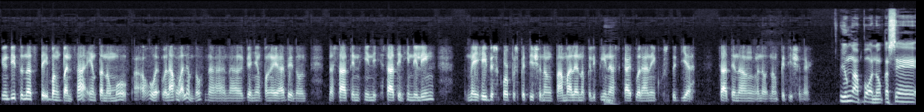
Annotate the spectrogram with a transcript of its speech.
Yung dito na sa ibang bansa, yung tanong mo, ako wala akong alam no na, na ganyang pangyayari no na sa atin hini, sa atin hiniling may habeas corpus petition ng pamahalaan ng Pilipinas kahit wala na yung kustodya sa atin ng ano ng petitioner. Yung nga po, ano, kasi,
